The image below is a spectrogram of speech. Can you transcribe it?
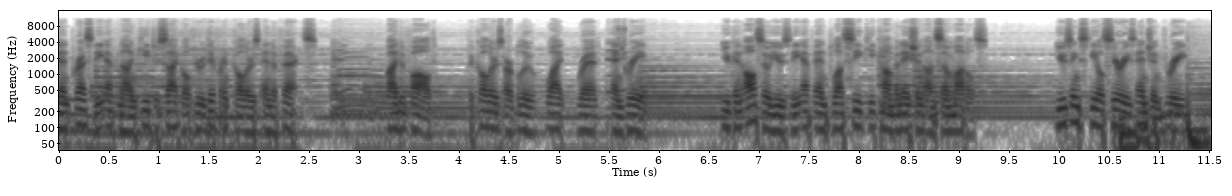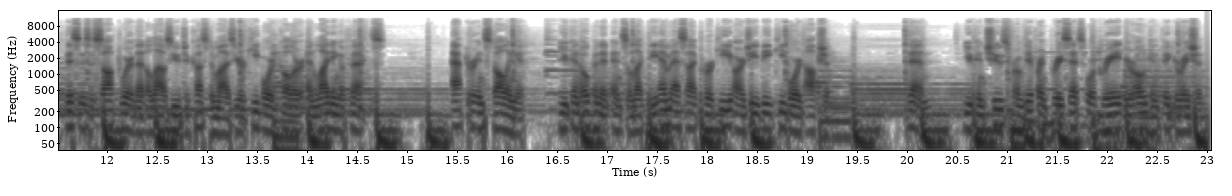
then press the F9 key to cycle through different colors and effects. By default, the colors are blue, white, red, and green. You can also use the Fn plus C key combination on some models. Using SteelSeries Engine 3, this is a software that allows you to customize your keyboard color and lighting effects. After installing it, you can open it and select the MSI per key RGB keyboard option. Then, you can choose from different presets or create your own configuration.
